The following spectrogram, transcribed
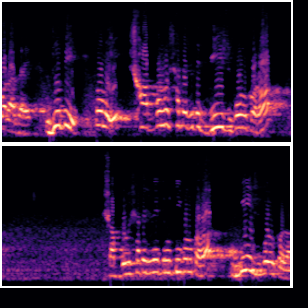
করা যায়। যদি তুমি সবগুলোর সাথে যদি বিশ গুণ করো, সবগুলোর সাথে যদি তুমি কি গুণ করো? বিশ গুণ করো।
